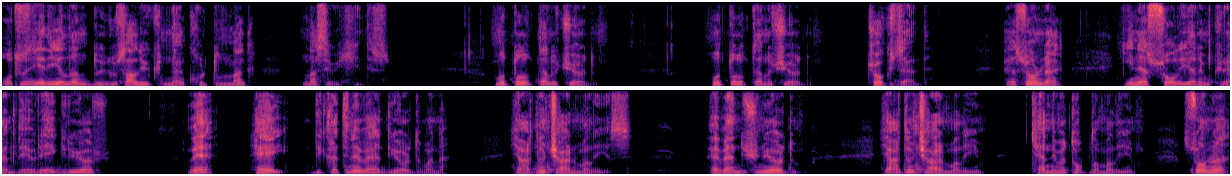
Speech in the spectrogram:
37 yılın duygusal yükünden kurtulmak nasıl bir şeydir? Mutluluktan uçuyordum. Mutluluktan uçuyordum. Çok güzeldi. Ve sonra yine sol yarım kürem devreye giriyor ve hey dikkatini ver diyordu bana. Yardım çağırmalıyız. Ve ben düşünüyordum. Yardım çağırmalıyım. Kendimi toplamalıyım. Sonra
